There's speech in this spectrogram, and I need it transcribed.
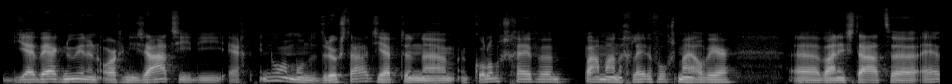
jij werkt nu in een organisatie die echt enorm onder druk staat. Je hebt een, um, een column geschreven, een paar maanden geleden volgens mij alweer. Uh, waarin staat, uh, hè,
